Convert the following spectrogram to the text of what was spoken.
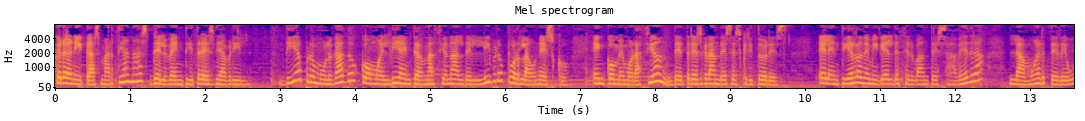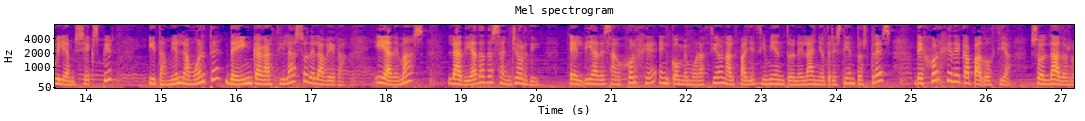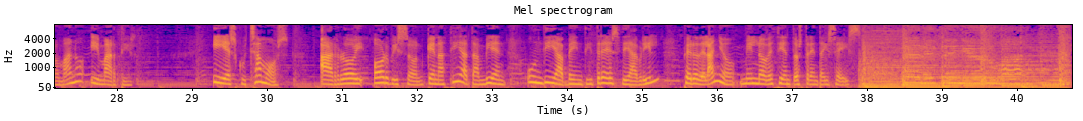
Crónicas Martianas del 23 de abril. Día promulgado como el Día Internacional del Libro por la UNESCO, en conmemoración de tres grandes escritores. El entierro de Miguel de Cervantes Saavedra, la muerte de William Shakespeare y también la muerte de Inca Garcilaso de la Vega. Y además, la Diada de San Jordi, el Día de San Jorge en conmemoración al fallecimiento en el año 303 de Jorge de Capadocia, soldado romano y mártir. Y escuchamos a Roy Orbison, que nacía también un día 23 de abril, pero del año 1936.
